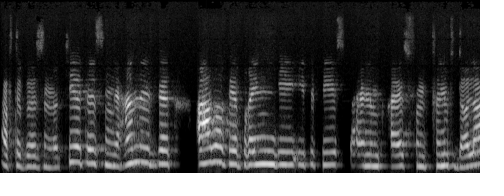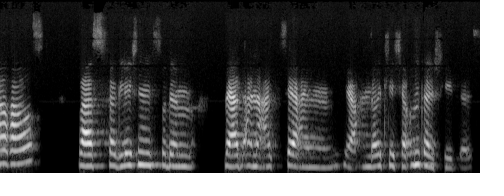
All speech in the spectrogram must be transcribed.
auf der Börse notiert ist und gehandelt wird. Aber wir bringen die ETPs bei einem Preis von 5 Dollar raus, was verglichen zu dem Wert einer Aktie ein, ja, ein deutlicher Unterschied ist.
